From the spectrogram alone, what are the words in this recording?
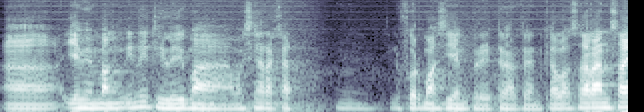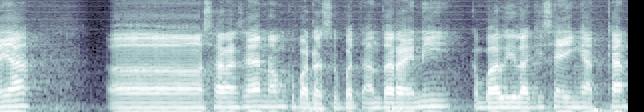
eh, ya memang ini dilema masyarakat, informasi yang beredar dan kalau saran saya, eh, saran saya nom kepada sobat antara ini kembali lagi saya ingatkan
